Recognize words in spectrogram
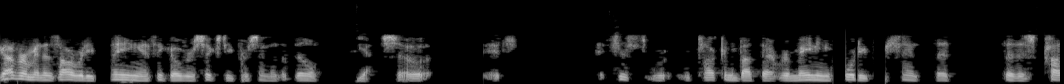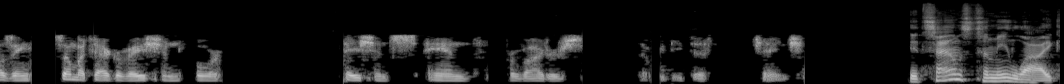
government is already paying, I think, over 60% of the bill. Yeah. So it's, it's just, we're, we're talking about that remaining 40% that, that is causing so much aggravation for patients and providers that we need to change. It sounds to me like,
